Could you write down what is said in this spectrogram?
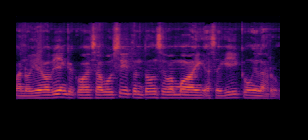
cuando hierva bien, que coge saborcito, entonces vamos a, seguir con el arroz.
